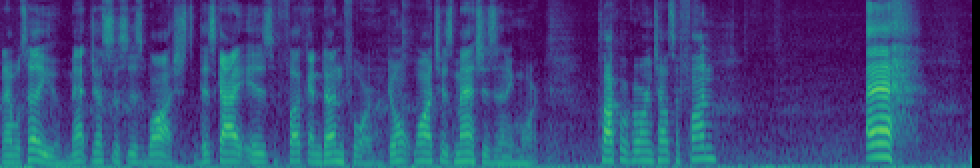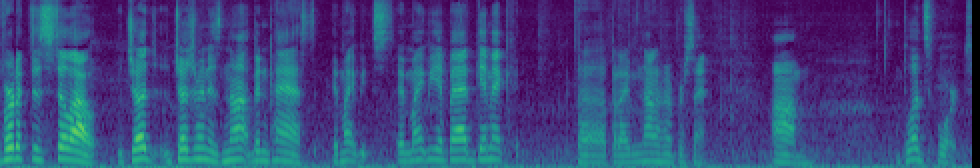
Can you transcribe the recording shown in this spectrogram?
And I will tell you, Matt Justice is washed. This guy is fucking done for. Don't watch his matches anymore. Clockwork Orange House of Fun. Eh, verdict is still out. Judge judgment has not been passed. It might be it might be a bad gimmick, uh, but I'm not 100. percent Um, Bloodsport.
